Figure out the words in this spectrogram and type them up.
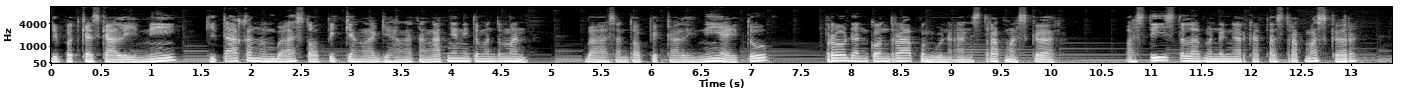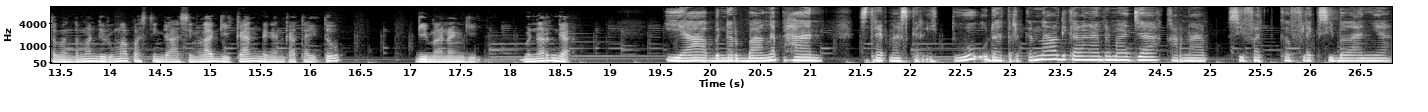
di podcast kali ini kita akan membahas topik yang lagi hangat-hangatnya nih teman-teman. Bahasan topik kali ini yaitu pro dan kontra penggunaan strap masker. Pasti setelah mendengar kata strap masker, teman-teman di rumah pasti nggak asing lagi kan dengan kata itu? Gimana Nggi? Bener nggak? Iya, bener banget Han. Strap masker itu udah terkenal di kalangan remaja karena sifat kefleksibelannya.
